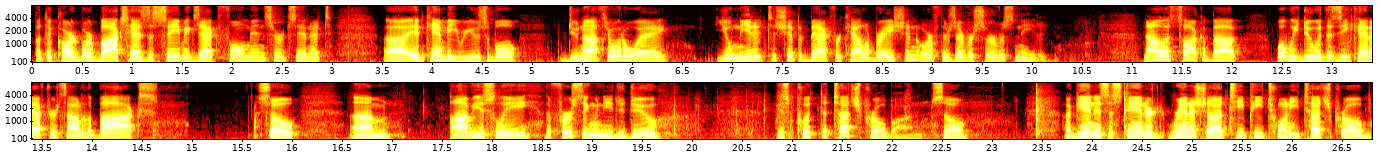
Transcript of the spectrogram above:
But the cardboard box has the same exact foam inserts in it. Uh, it can be reusable. Do not throw it away. You'll need it to ship it back for calibration or if there's ever service needed. Now let's talk about what we do with the ZCAT after it's out of the box. So um, obviously the first thing we need to do is put the touch probe on. So again, it's a standard Renishaw TP20 touch probe.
